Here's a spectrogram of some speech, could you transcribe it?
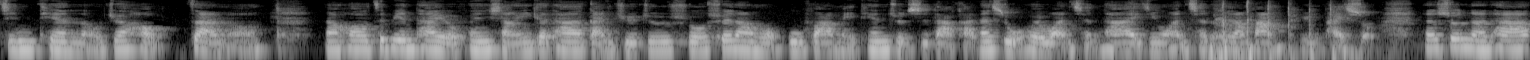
今天呢，我觉得好赞哦。然后这边他有分享一个他的感觉，就是说，虽然我无法每天准时打卡，但是我会完成。他已经完成了，非常棒，给你拍手。他说呢，他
